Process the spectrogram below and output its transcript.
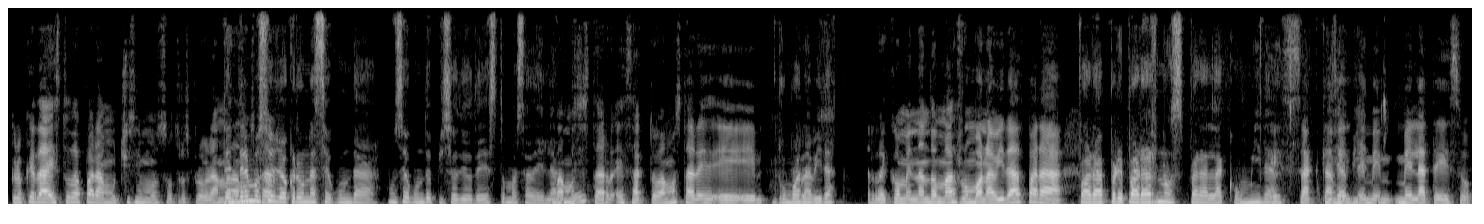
Creo que da esto da para muchísimos otros programas. Tendremos estar- yo creo una segunda un segundo episodio de esto más adelante. Vamos a estar, exacto, vamos a estar eh, eh, rumbo a Navidad. Recomendando más rumbo a Navidad para... Para prepararnos para la comida. Exactamente, me, me late eso.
